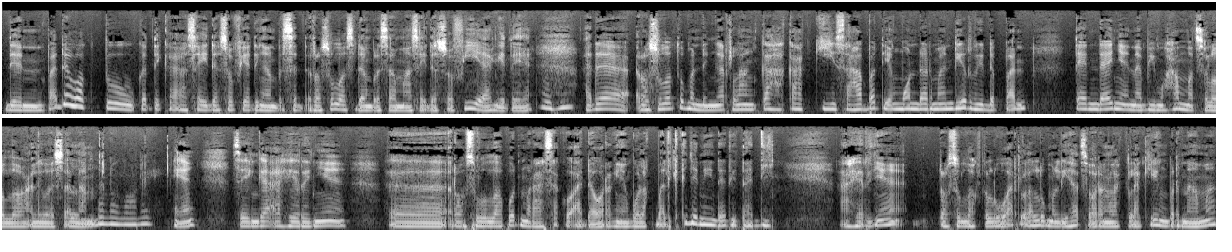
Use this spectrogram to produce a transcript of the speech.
Dan pada waktu ketika Sayyidah Sofia dengan Rasulullah sedang bersama Sayyidah Sofia gitu ya uh-huh. ada Rasulullah tuh mendengar langkah kaki sahabat yang mondar mandir di depan tendanya Nabi Muhammad Shallallahu Alaihi Wasallam. Ya sehingga akhirnya uh, Rasulullah pun merasa kok ada orang yang bolak balik aja nih dari tadi akhirnya Rasulullah keluar lalu melihat seorang laki-laki yang bernama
